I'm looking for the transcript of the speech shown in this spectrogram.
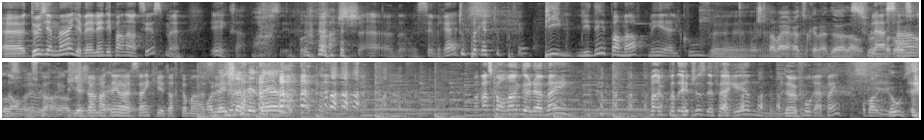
Euh, deuxièmement, il y avait l'indépendantisme. Et que ça a passé proche. hein. C'est vrai. Tout près, tout près. Puis l'idée n'est pas morte, mais elle couvre. euh, Moi, je travaille à Radio-Canada. alors Sous la cendre, non, mais correct. Il y a Jean-Martin. Rossin qui vient de recommencer. On l'a échappé belle. Pas parce qu'on manque de levain. On manque peut-être juste de farine ou d'un four à pain. On manque d'eau aussi.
